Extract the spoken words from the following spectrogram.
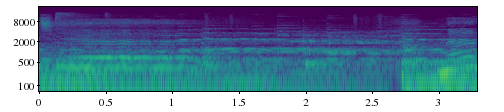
见，难。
